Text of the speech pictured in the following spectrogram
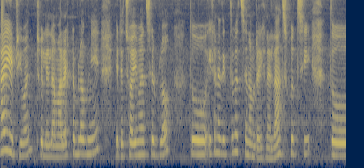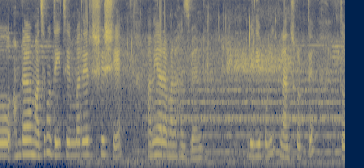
হাই এভরিওয়ান চলে এলাম আর একটা ব্লগ নিয়ে। এটা ছয় মার্চের ব্লগ। তো এখানে দেখতে পাচ্ছেন আমরা এখানে লাঞ্চ করছি। তো আমরা মাঝে মধ্যেই চেম্বারের শেষে আমি আর আমার হাজব্যান্ড বেরিয়ে পড়ি লাঞ্চ করতে। তো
